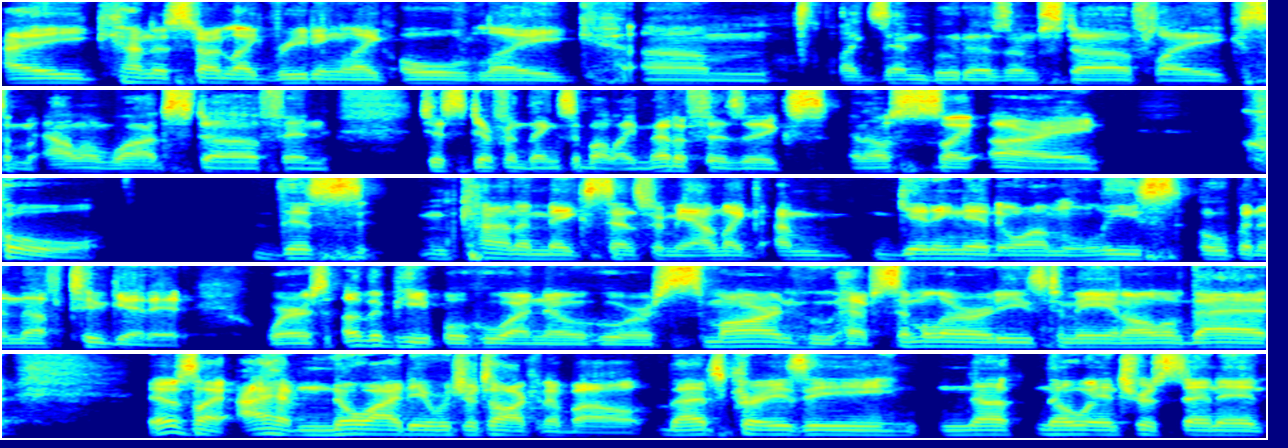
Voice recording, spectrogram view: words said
I kind of started like reading like old like um like Zen Buddhism stuff, like some Alan Watts stuff, and just different things about like metaphysics. And I was just like, all right, cool. This kind of makes sense for me. I'm like, I'm getting it, or I'm at least open enough to get it. Whereas other people who I know who are smart and who have similarities to me and all of that, it was like, I have no idea what you're talking about. That's crazy. No, no interest in it.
